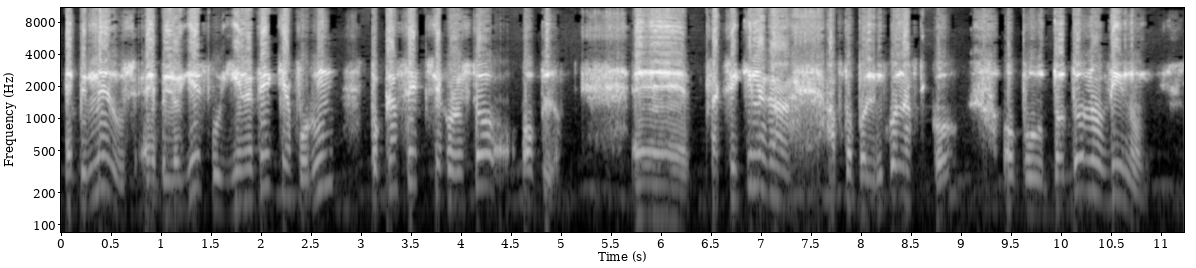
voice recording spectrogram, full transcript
επιμέρους επιλογές που γίνεται και αφορούν το κάθε ξεχωριστό όπλο. Ε, θα ξεκίναγα από το πολεμικό ναυτικό όπου τον τόνο δίνουν ε,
